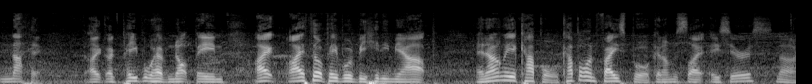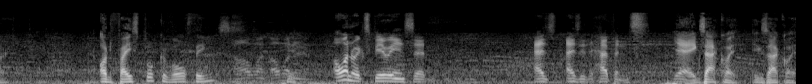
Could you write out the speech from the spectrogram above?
nothing. Like, like people have not been. I, I thought people would be hitting me up, and only a couple. A couple on Facebook, and I'm just like, are you serious? No. On Facebook, of all things? I, want, I, want to, I want to experience it as as it happens. Yeah, exactly. Exactly.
